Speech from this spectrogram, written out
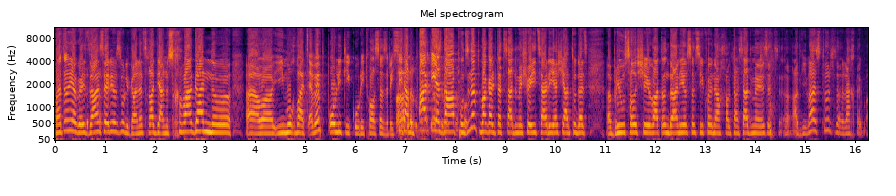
ბატონიაგო ეს ძალიან სერიოზული განაცხადი, ანუ სხვაგან იმოღვაწებებთ პოლიტიკური თვალსაზრისით, ანუ პარტიას დააფუძნებთ, მაგალითად სადმე შვეიცარიაში ან თუდაც ბრიუსელში ბატონ დანიელსონს იქვე ნახავთ ან სადმე მე ესეთ ადგილას თუ რა ხდება?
